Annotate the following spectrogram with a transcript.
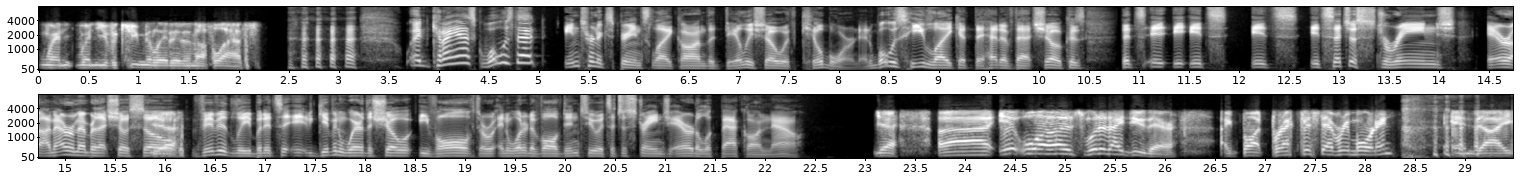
when when you've accumulated enough laughs. and can I ask, what was that intern experience like on the Daily Show with Kilborn, and what was he like at the head of that show? Because that's it, it, it's it's it's such a strange era. I mean, I remember that show so Yeah. vividly, but it's it, given where the show evolved or and what it evolved into, it's such a strange era to look back on now. Yeah. Uh, it was, what did I do there? I bought breakfast every morning and I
